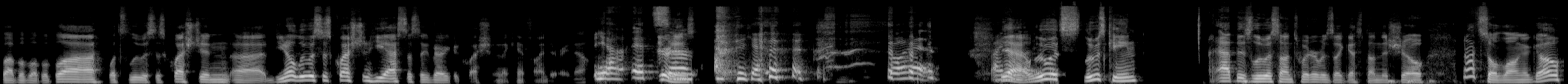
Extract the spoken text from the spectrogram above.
Blah, blah, blah, blah, blah. What's Lewis's question? Uh, do you know Lewis's question? He asked us a very good question. I can't find it right now. Yeah, it's Here it um, is. yeah. Go ahead. I yeah. Lewis Lewis Keen at this Lewis on Twitter was I guest on this show not so long ago.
